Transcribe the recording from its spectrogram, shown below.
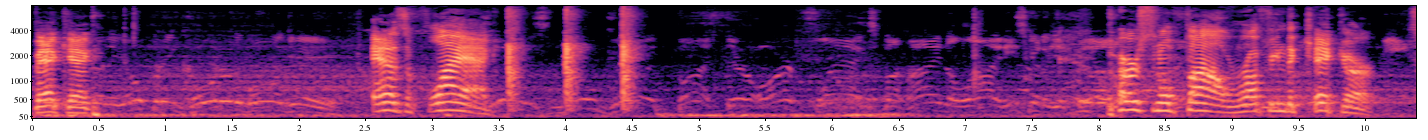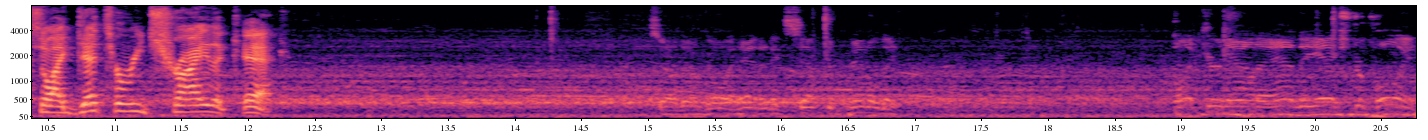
Back kick. And it's a flag. Personal foul, roughing the kicker. So I get to retry the kick. So they'll go ahead and accept the penalty. Butker now to add the extra point.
